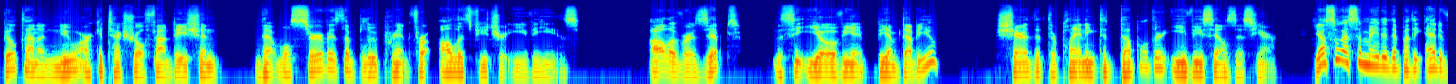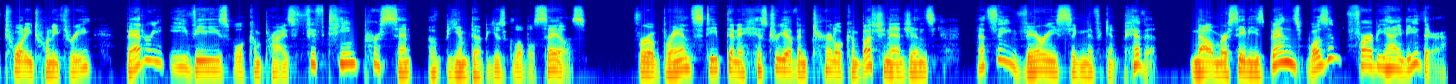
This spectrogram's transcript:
built on a new architectural foundation that will serve as the blueprint for all its future EVs. Oliver Zipse, the CEO of BMW, shared that they're planning to double their EV sales this year. He also estimated that by the end of 2023, battery EVs will comprise 15% of BMW's global sales. For a brand steeped in a history of internal combustion engines, that's a very significant pivot. Now, Mercedes Benz wasn't far behind either.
